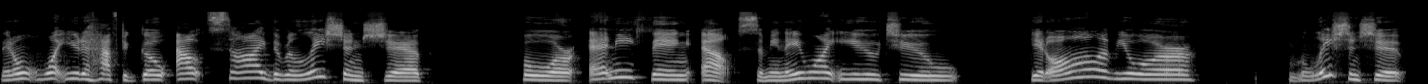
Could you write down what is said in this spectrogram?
they don't want you to have to go outside the relationship for anything else. I mean, they want you to get all of your relationship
